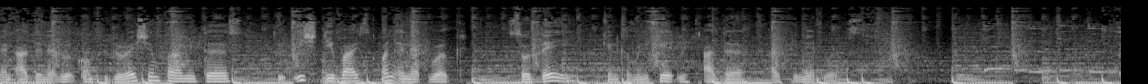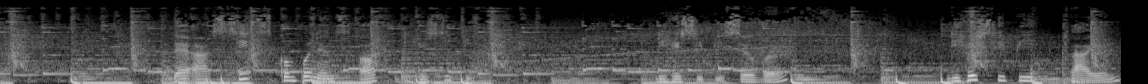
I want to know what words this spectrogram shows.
and other network configuration parameters to each device on a network so they can communicate with other IP networks. There are six components of DHCP. DHCP server, the DHCP client,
